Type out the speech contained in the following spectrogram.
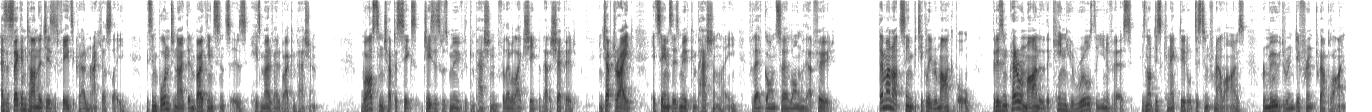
As the second time that Jesus feeds a crowd miraculously, it's important to note that in both instances, he's motivated by compassion. Whilst in chapter 6, Jesus was moved with compassion, for they were like sheep without a shepherd, in chapter 8, it seems that he's moved compassionately, for they have gone so long without food. They might not seem particularly remarkable, but is an incredible reminder that the King who rules the universe is not disconnected or distant from our lives, removed or indifferent to our plight,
